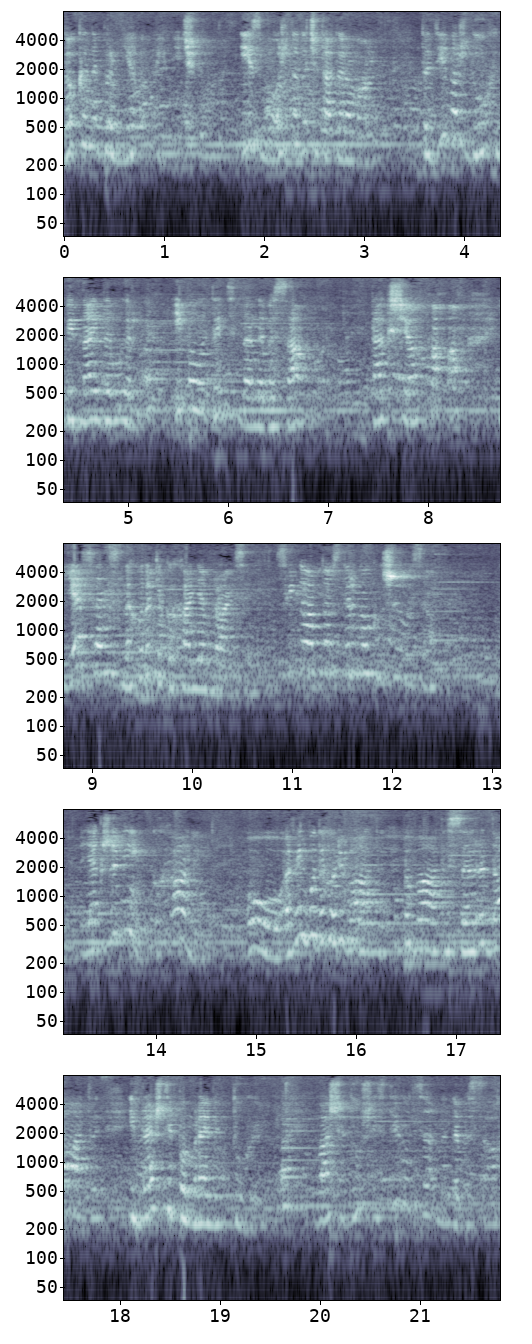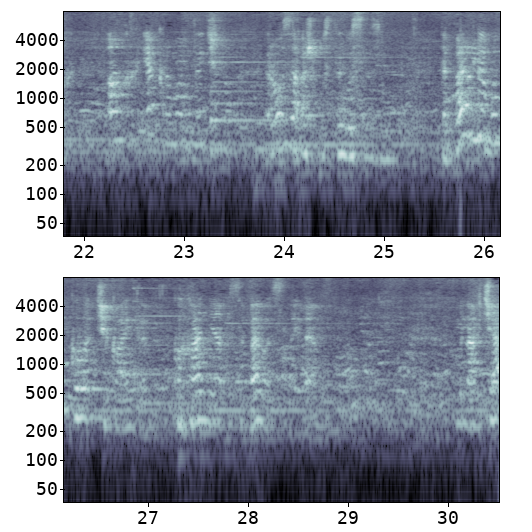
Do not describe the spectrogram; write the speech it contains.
доки не проб'є опівніч, і зможете дочитати роман. Тоді ваш дух віднайде мир і полетить на небеса. Так що ха-ха, є сенс знаходити кохання вранці. Скільки вам там стернок лишилося? Як же він, коханий? О, а він буде горювати, побиватися, ридати і врешті помре від туги. Ваші душі стрінуться на небесах. Ах, як романтично! Роза аж пустила сльозу. Тепер, любонько, чекайте, кохання себе вас знайде. menajat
